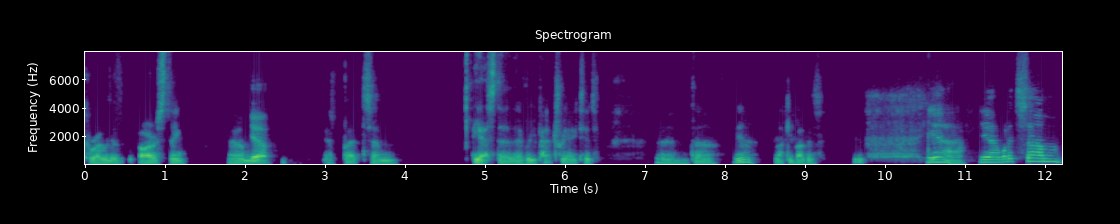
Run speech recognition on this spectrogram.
coronavirus thing. Um, Yeah. yeah, But um, yes, they're, they're repatriated, and uh, yeah, lucky buggers. Yeah. Yeah. Well, it's um.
